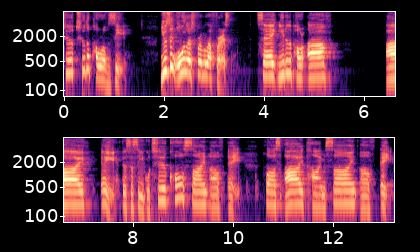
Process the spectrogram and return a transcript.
2 to the power of z. Using Euler's formula first, say e to the power of i a. This is equal to cosine of a plus i times sine of a.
